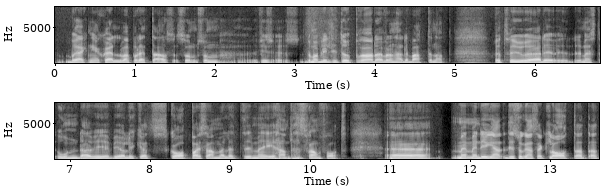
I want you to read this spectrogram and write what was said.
beräkningar själva på detta. Alltså som, som, det finns, de har blivit lite upprörda över den här debatten att returer är det, det mest onda vi, vi har lyckats skapa i samhället med e-handelns framfart. Eh, men, men det, är, det är så ganska klart att, att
